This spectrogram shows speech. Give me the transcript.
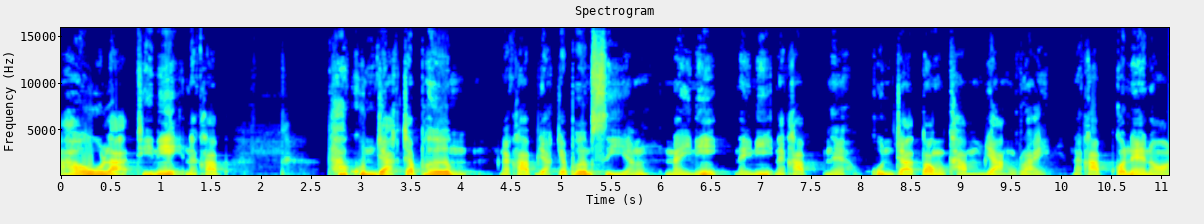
เอาละทีนี้นะครับ ถ้าคุณอยากจะเพิ่ม นะครับอยากจะเพิ่มเสียงในนี้ในนี้นะครับเนี่ยคุณจะต้องทำอย่างไรนะครับ ก็แน่นอน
